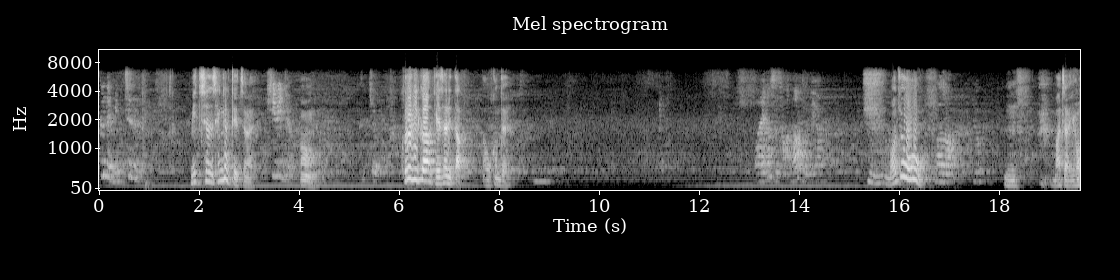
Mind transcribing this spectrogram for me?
근데 밑은 밑은 생략됐잖아요 10이죠? 어 그쵸? 그러니까 계산이 딱 나올 건데 마이너스 4 나오네요. 음, 맞아 맞아. 음 맞아요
